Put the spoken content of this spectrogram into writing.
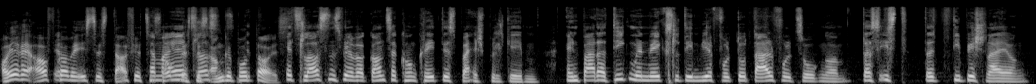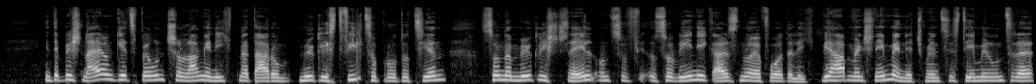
eure Aufgabe ist es, dafür zu sorgen, dass das Angebot da ist. Jetzt lassen Sie mir aber ganz ein konkretes Beispiel geben. Ein Paradigmenwechsel, den wir voll, total vollzogen haben. Das ist die Beschneiung. In der Beschneiung geht es bei uns schon lange nicht mehr darum, möglichst viel zu produzieren, sondern möglichst schnell und so, so wenig als nur erforderlich. Wir haben ein Schneemanagementsystem in unserer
